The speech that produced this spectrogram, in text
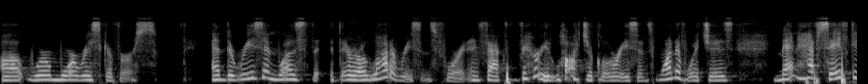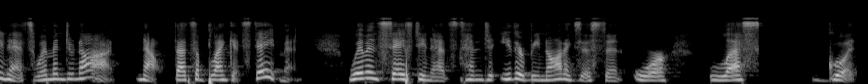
uh, were more risk averse. And the reason was that there are a lot of reasons for it. In fact, very logical reasons, one of which is men have safety nets, women do not. Now, that's a blanket statement. Women's safety nets tend to either be non existent or less good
